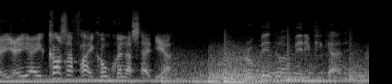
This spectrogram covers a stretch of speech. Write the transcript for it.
Ehi, ehi, cosa fai con quella sedia? Provvedo a verificare.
